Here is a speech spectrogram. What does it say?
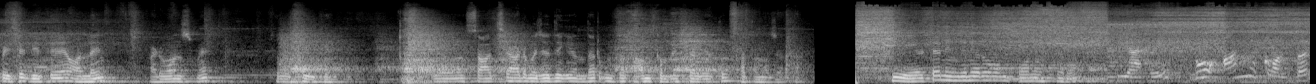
पैसे देते हैं ऑनलाइन एडवांस में। चलो, ठीक है। तो सात से आठ बजे के अंदर उनका काम कंप्लीट कर देते तो ख़त्म हो जाता कि एयरटेल इंजीनियरों को फ़ोन है वो अन्य कॉल पर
